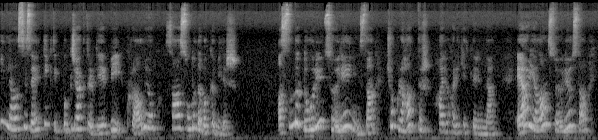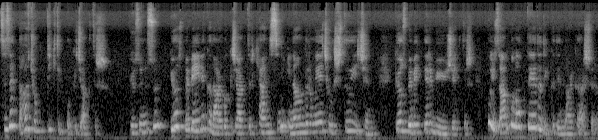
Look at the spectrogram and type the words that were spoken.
illa size dik dik bakacaktır diye bir kural yok. Sağa sola da bakabilir. Aslında doğruyu söyleyen insan çok rahattır hal ve hareketlerinden. Eğer yalan söylüyorsa size daha çok dik dik bakacaktır. Gözünüzün göz bebeğine kadar bakacaktır kendisini inandırmaya çalıştığı için. Göz bebekleri büyüyecektir. Bu yüzden bu noktaya da dikkat edin arkadaşlarım.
